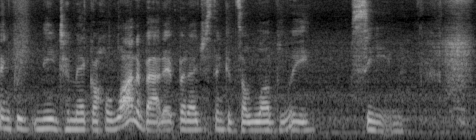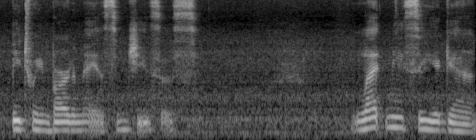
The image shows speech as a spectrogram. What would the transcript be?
think we need to make a whole lot about it, but I just think it's a lovely scene between Bartimaeus and Jesus. Let me see again.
